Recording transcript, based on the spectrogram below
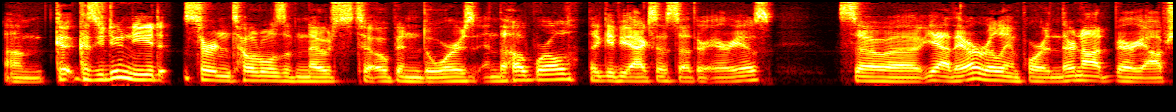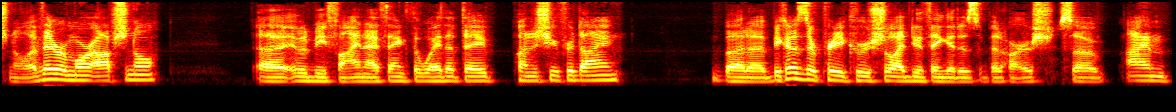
Because um, you do need certain totals of notes to open doors in the hub world that give you access to other areas. So, uh, yeah, they are really important. They're not very optional. If they were more optional, uh, it would be fine, I think, the way that they punish you for dying. But uh, because they're pretty crucial, I do think it is a bit harsh. So I'm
